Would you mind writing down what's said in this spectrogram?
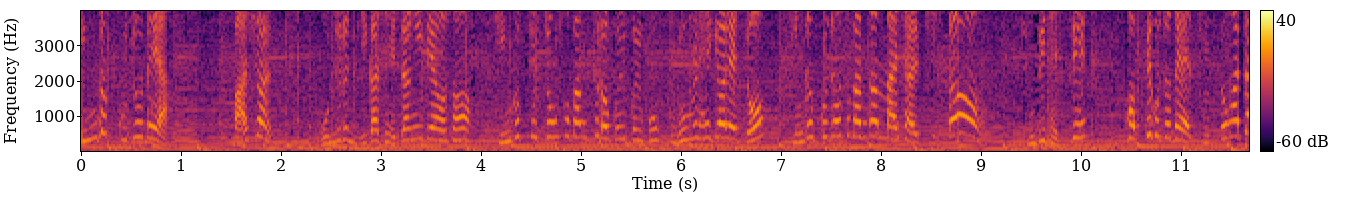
긴급 구조대야. 마셜, 오늘은 네가 대장이 되어서 긴급 출동 소방 트럭을 끌고 구름을 해결해줘. 긴급 구조 소방관 마셜 출동. 준비됐지? 퍼피 구조대 출동하자.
